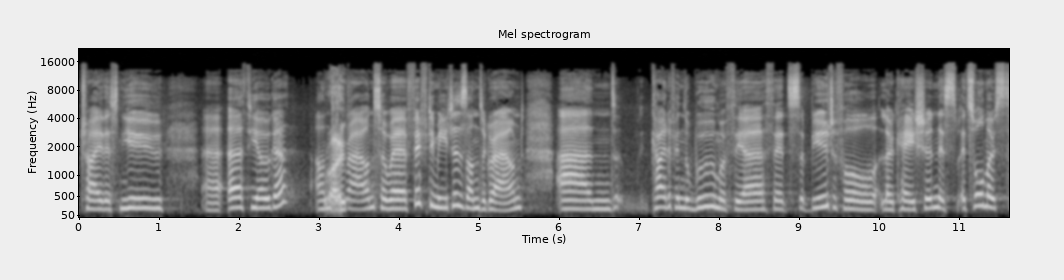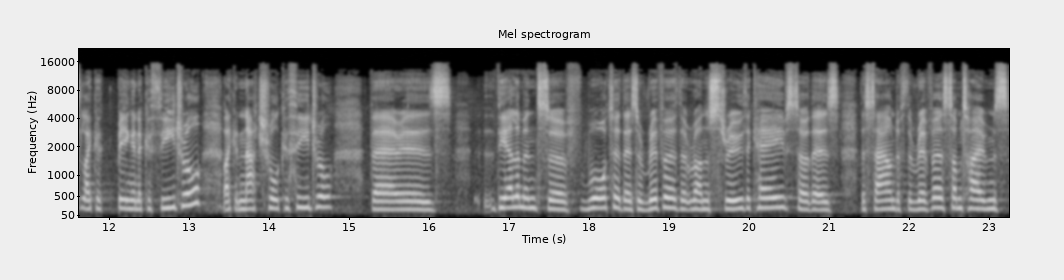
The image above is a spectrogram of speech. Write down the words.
try this new uh, earth yoga underground. So we're 50 meters underground and kind of in the womb of the earth. It's a beautiful location. It's, it's almost like a, being in a cathedral, like a natural cathedral. There is the elements of water. There's a river that runs through the caves, so there's the sound of the river. Sometimes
